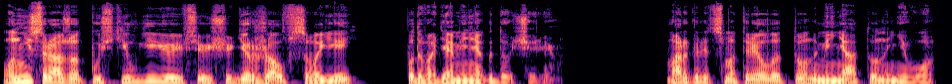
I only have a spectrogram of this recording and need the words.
Он не сразу отпустил ее и все еще держал в своей, подводя меня к дочери. Маргарет смотрела то на меня, то на него.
